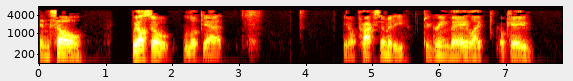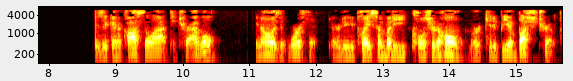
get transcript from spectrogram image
and so we also look at you know proximity to Green Bay like okay is it going to cost a lot to travel? You know is it worth it or do you play somebody closer to home or could it be a bus trip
